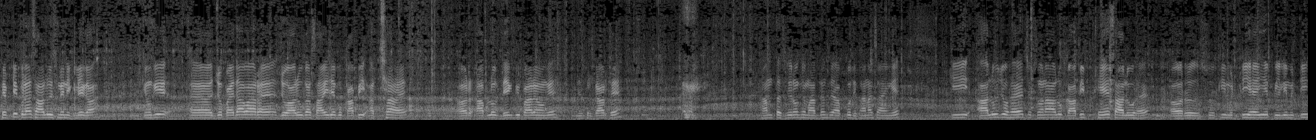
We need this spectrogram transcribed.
50 प्लस आलू इसमें निकलेगा। क्योंकि जो पैदावार है, जो आलू का साइज़ है, वो काफ़ी अच्छा है। और आप लोग देख भी पा रहे होंगे जिस प्रकार से हम तस्वीरों के माध्यम से आपको दिखाना चाहेंगे कि आलू जो है, चिकसोना आलू काफ़ी फेस आलू है और सूखी मिट्टी है ये, पीली मिट्टी।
